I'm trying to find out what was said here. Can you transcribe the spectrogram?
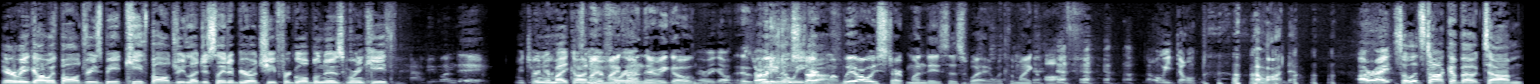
Here we go with Baldrey's Beat. Keith Baldrey, Legislative Bureau Chief for Global News. Good morning, Keith. Happy Monday. Let me turn your mic on my here mic for you. on. There we go. There we go. Uh, Starting we, the week start, off. we always start Mondays this way with the mic off. No, we don't. Come on now. All right, so let's talk about um,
